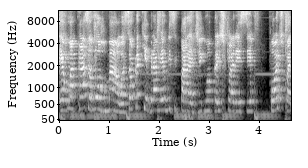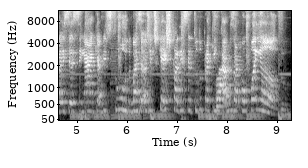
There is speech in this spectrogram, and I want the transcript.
É uma casa normal, é só para quebrar mesmo esse paradigma, para esclarecer. Pode parecer assim, ah, que absurdo, mas a gente quer esclarecer tudo para quem está claro. nos acompanhando.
